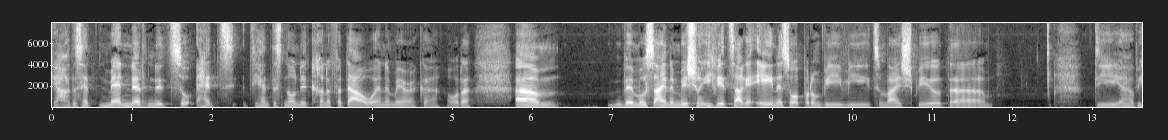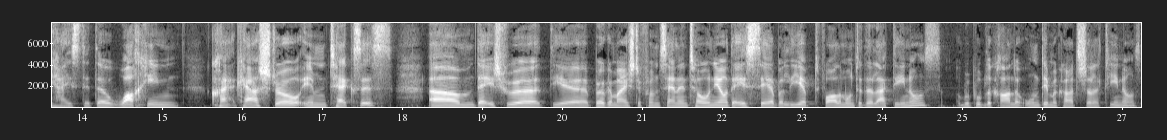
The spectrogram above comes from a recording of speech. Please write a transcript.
ja, das hat Männer nicht so, hat, die haben das noch nicht können verdauen in Amerika, oder? Ähm, wir muss eine Mischung, ich würde sagen, eine so wie, wie zum Beispiel der, die, wie heißt der, der Joaquin Castro in Texas. Ähm, der ist für die Bürgermeister von San Antonio. Der ist sehr beliebt, vor allem unter den Latinos, Republikaner und demokratische Latinos.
